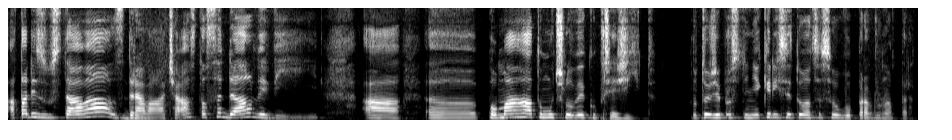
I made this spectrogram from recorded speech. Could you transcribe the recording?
a tady zůstává zdravá část, ta se dál vyvíjí a e, pomáhá tomu člověku přežít. Protože prostě některé situace jsou opravdu na prd.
